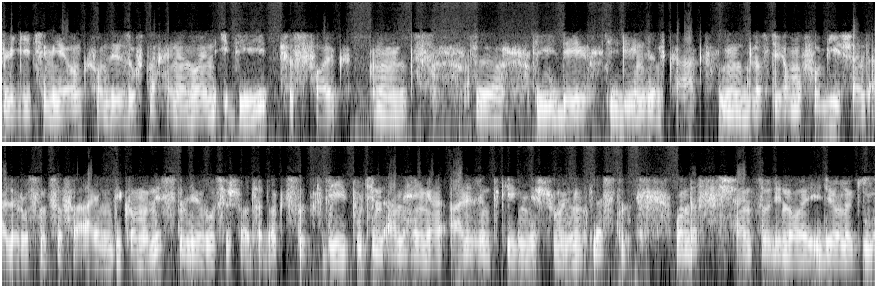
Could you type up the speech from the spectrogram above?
Legitimierung und sie sucht nach einer neuen Idee fürs Volk. Und äh, die, Idee, die Ideen sind karg. Bloß die Homophobie scheint alle Russen zu vereinen. Die Kommunisten, die russisch-orthodoxen, die Putin-Anhänger, alle sind gegen die Schulen und Lesben. Und das scheint so die neue Ideologie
